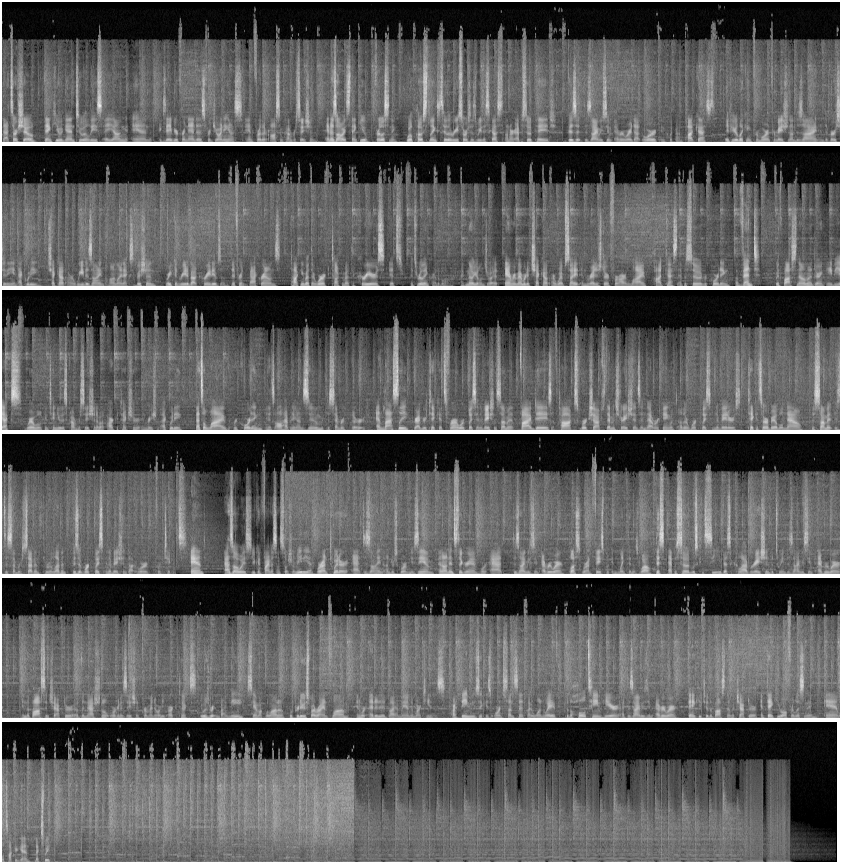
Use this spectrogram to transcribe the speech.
That's our show. Thank you again to Elise A. Young and Xavier Fernandez for joining us and for their awesome conversation. And as always, thank you for listening. We'll post links to the resources we discussed on our episode page. Visit designmuseumeverywhere.org and click on podcasts. If you're looking for more information on design and diversity and equity, check out our We Design online exhibition, where you can read about creatives of different backgrounds, talking about their work, talking about their careers. It's it's really incredible. I know you'll enjoy it. And remember to check out our website and register for our live podcast episode recording event with BOSS NOMA during ABX, where we'll continue this conversation about architecture and racial equity. That's a live recording, and it's all happening on Zoom December 3rd. And lastly, grab your tickets for our Workplace Innovation Summit five days of talks, workshops, demonstrations, and networking with other workplace innovators. Tickets are available now. The summit is December 7th through 11th. Visit workplaceinnovation.org for tickets. And as always, you can find us on social media. We're on Twitter at design underscore museum, and on Instagram, we're at Design Museum Everywhere. Plus, we're on Facebook and LinkedIn as well. This episode was conceived as a collaboration between Design Museum Everywhere in the Boston chapter of the National Organization for Minority Architects. It was written by me, Sam Aquillano. We're produced by Ryan Flom, and we're edited by Amanda Martinez. Our theme music is Orange Sunset by One Wave. For the whole team here at Design Museum Everywhere, thank you to the Boston Noma chapter, and thank you all for listening, and we'll talk again next week.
